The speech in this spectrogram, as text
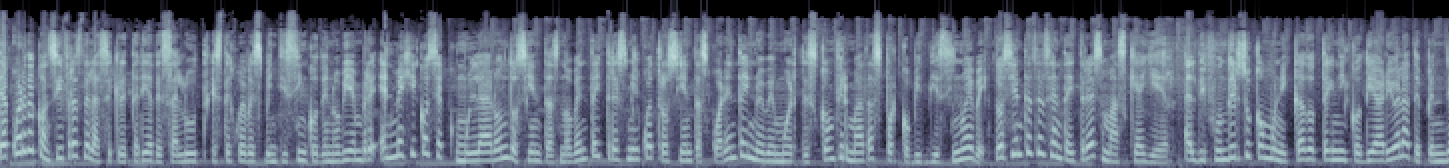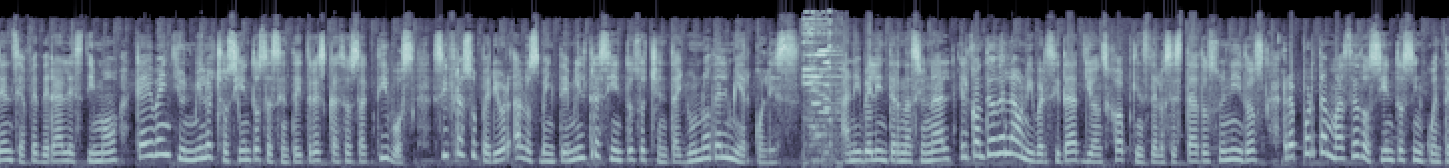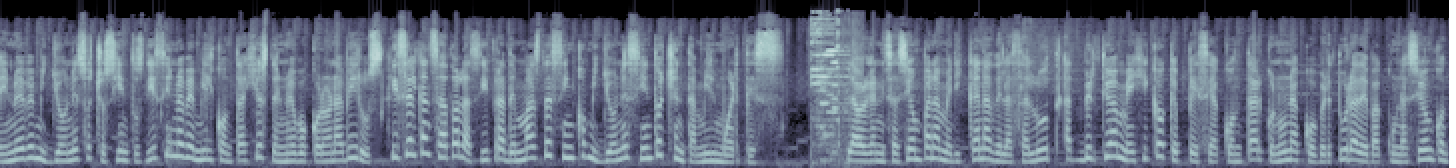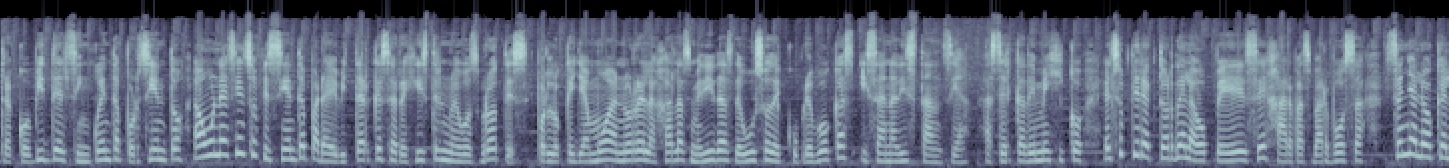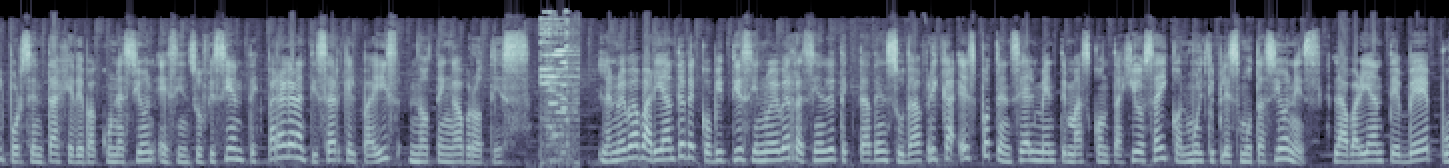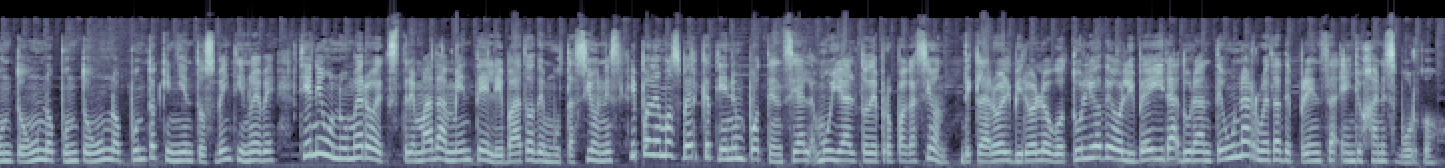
De acuerdo con cifras de la Secretaría de Salud, este jueves 25 de noviembre en México se acumularon 293.449 muertes confirmadas por COVID-19, 263 más que ayer. Al difundir su comunicado técnico diario, la dependencia federal estimó que hay 21.863 casos activos, cifra superior a los 20.381 del miércoles. A nivel internacional, el conteo de la Universidad Johns Hopkins de los Estados Unidos reporta más de 259 millones 819 mil contagios del nuevo coronavirus y se ha alcanzado la cifra de más de 5 millones 180 mil muertes. La Organización Panamericana de la Salud advirtió a México que pese a contar con una cobertura de vacunación contra COVID del 50%, aún es insuficiente para evitar que se registren nuevos brotes, por lo que llamó a no relajar las medidas de uso de cubrebocas y sana distancia. Acerca de México, el subdirector de la OPS, Jarbas Barbosa, señaló que el porcentaje de vacunación es insuficiente para garantizar que el país no tenga brotes. La nueva variante de COVID-19 recién detectada en Sudáfrica es potencialmente más contagiosa y con múltiples mutaciones. La variante B.1.1.529 tiene un número extremadamente elevado de mutaciones y podemos ver que tiene un potencial muy alto de propagación, declaró el virólogo Tulio de Oliveira durante una rueda de prensa en Johannesburgo.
